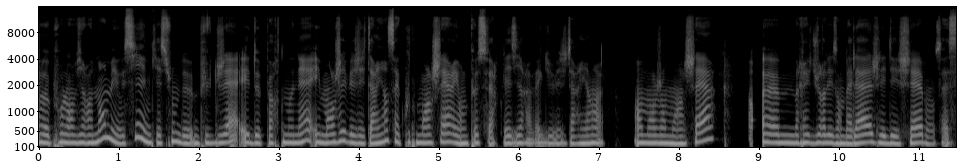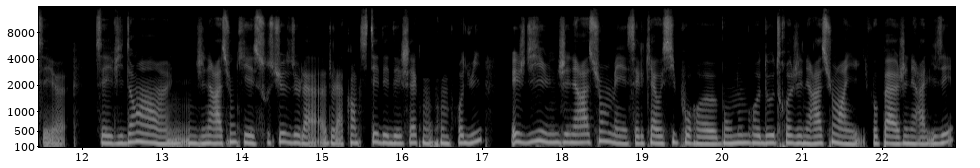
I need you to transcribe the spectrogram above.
euh, pour l'environnement, mais aussi une question de budget et de porte-monnaie. Et manger végétarien, ça coûte moins cher et on peut se faire plaisir avec du végétarien en mangeant moins cher. réduire les emballages, les déchets, bon, ça c'est c'est évident, hein, une génération qui est soucieuse de la, de la quantité des déchets qu'on produit. Et je dis une génération, mais c'est le cas aussi pour euh, bon nombre d'autres générations, hein, il ne faut pas généraliser.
